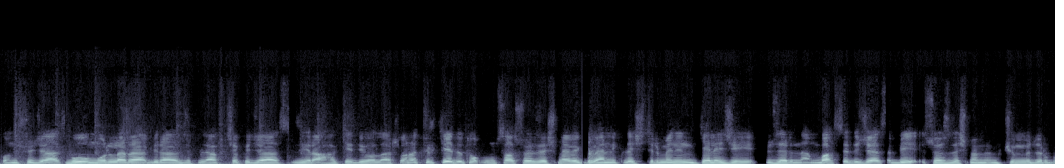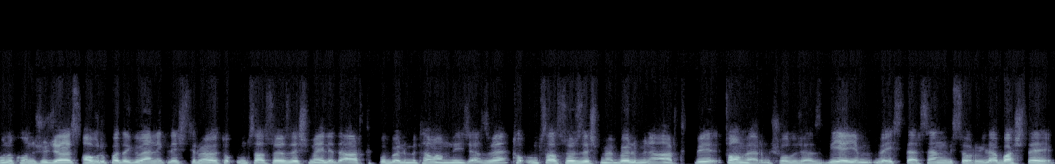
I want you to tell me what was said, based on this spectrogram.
konuşacağız. Boomer'lara birazcık laf çakacağız. Zira hak ediyorlar. Sonra Türkiye'de toplumsal sözleşme ve güvenlikleştirmenin geleceği üzerinden bahsedeceğiz. Bir sözleşme mümkün müdür? Bunu konuşacağız. Avrupa'da güvenlikleştirme ve toplumsal sözleşmeyle de artık bu bölümü tamamlayacağız ve toplumsal sözleşme bölümüne artık bir son vermiş olacağız diyeyim ve istersen bir soruyla başlayayım.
